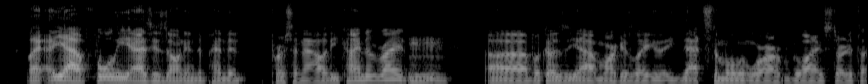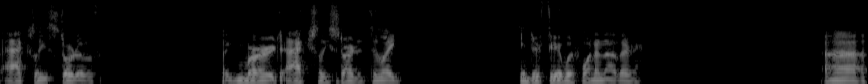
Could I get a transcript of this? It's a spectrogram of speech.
like uh, yeah, fully as his own independent personality, kind of right. hmm Uh, because yeah, Mark is like, like that's the moment where our lives started to actually sort of like merge, actually started to like interfere with one another. Uh,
